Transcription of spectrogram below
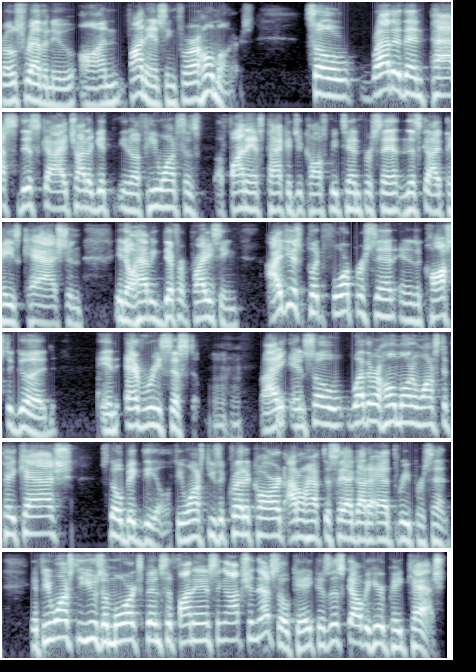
gross revenue on financing for our homeowners. So rather than pass this guy, try to get, you know, if he wants his, a finance package, it costs me 10%, and this guy pays cash and, you know, having different pricing, I just put 4% in the cost of good in every system, mm-hmm. right? And so whether a homeowner wants to pay cash, it's no big deal. If he wants to use a credit card, I don't have to say I got to add 3%. If he wants to use a more expensive financing option, that's okay because this guy over here paid cash.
